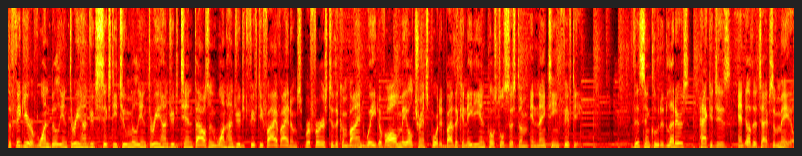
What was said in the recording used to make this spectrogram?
The figure of 1,362,310,155 items refers to the combined weight of all mail transported by the Canadian postal system in 1950. This included letters, packages, and other types of mail.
